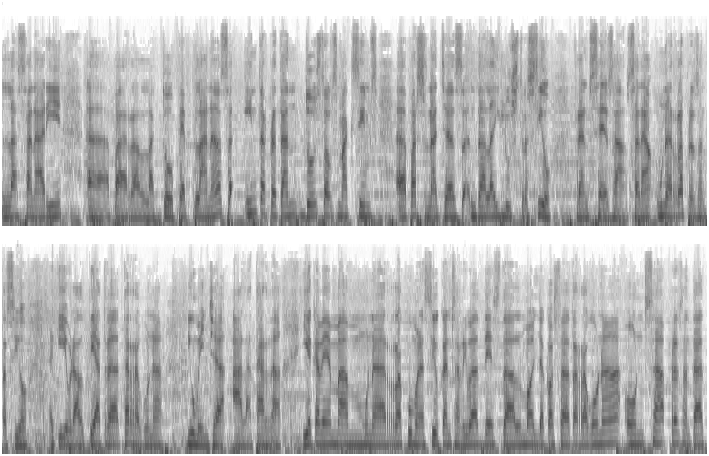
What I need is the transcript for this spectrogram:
l'escenari eh, per l'actor Pep Planes, interpretant dos dels màxims eh, personatges de la il·lustració francesa. Serà una representació aquí hi haurà el Teatre Tarragona diumenge a la tarda. I acabem amb una recomanació que ens arriba des del moll de Costa de Tarragona on s'ha presentat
